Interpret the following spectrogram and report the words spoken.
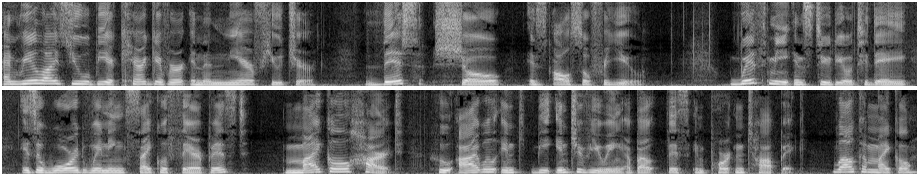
and realize you will be a caregiver in the near future. This show is also for you. With me in studio today is award winning psychotherapist Michael Hart, who I will in- be interviewing about this important topic. Welcome, Michael.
